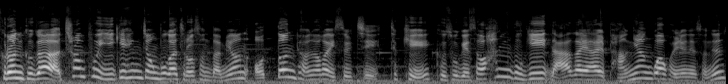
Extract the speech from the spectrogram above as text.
그런 그가 트럼프 2기 행정부가 들어선다면 어떤 변화가 있을지, 특히 그 속에서 한국이 나아가야 할 방향과 관련해서는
